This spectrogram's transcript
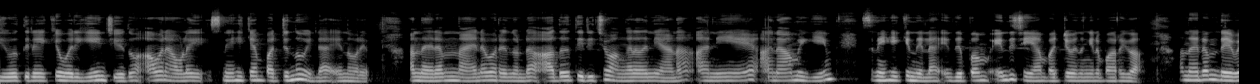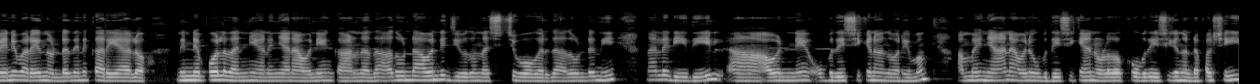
ജീവിതത്തിലേക്ക് വരികയും ചെയ്തു. അവൻ അവളെ സ്നേഹിക്കാൻ പറ്റുന്നുമില്ല എന്ന് പറയും. അന്നേരം നയന പറയുന്നുണ്ട് അത് തിരിച്ചും അങ്ങനെ തന്നെയാണ്. അനിയെ അനാമികയും സ്നേഹിക്കാൻ സ്നേഹിക്കുന്നില്ല ഇതിപ്പം എന്ത് ചെയ്യാൻ പറ്റുമോ എന്നിങ്ങനെ പറയുക അന്നേരം ദേവേനി പറയുന്നുണ്ട് നിനക്കറിയാലോ നിന്നെപ്പോലെ തന്നെയാണ് ഞാൻ അവനെയും കാണുന്നത്. അതുകൊണ്ട് അവന്റെ ജീവിതം നശിച്ചു പോകരുത്. അതുകൊണ്ട് നീ നല്ല രീതിയിൽ അവനെ ഉപദേശിക്കണമെന്ന് പറയുമ്പം അമ്മ ഞാൻ അവനെ ഉപദേശിക്കാനുള്ളതൊക്കെ ഉപദേശിക്കുന്നുണ്ട്. പക്ഷേ ഈ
